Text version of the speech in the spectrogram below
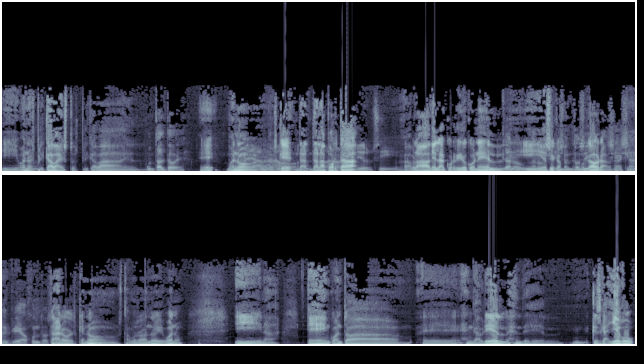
Y bueno, explicaba esto, explicaba. el- Punto alto, ¿eh? ¿eh? Bueno, Hombre, es no, que da, da la porta sí. hablaba de él, ha corrido con él Claro, y claro, sido sí, campeón del mundo ahora. O sí, sea se que, han criado juntos. claro, es que no, estamos hablando y bueno. Y nada, en cuanto a eh, Gabriel, que es gallego,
